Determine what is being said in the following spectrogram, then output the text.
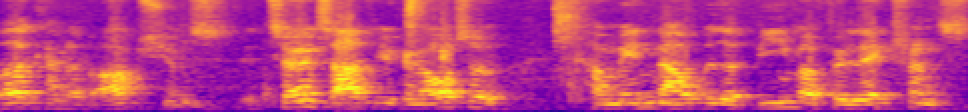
other kind of options. It turns out you can also come in now with a beam of electrons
